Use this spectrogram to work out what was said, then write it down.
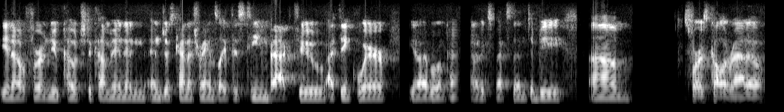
you know, for a new coach to come in and, and just kind of translate this team back to, I think, where, you know, everyone kind of expects them to be. Um, as far as Colorado,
